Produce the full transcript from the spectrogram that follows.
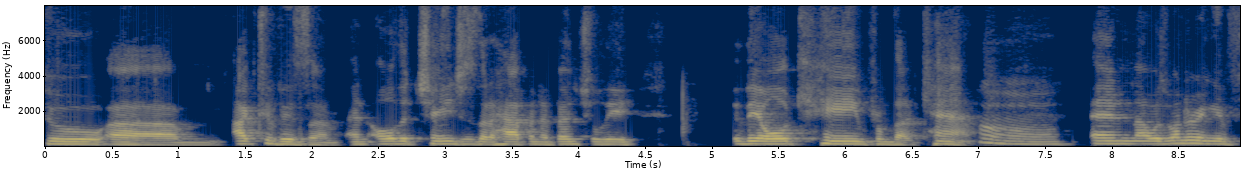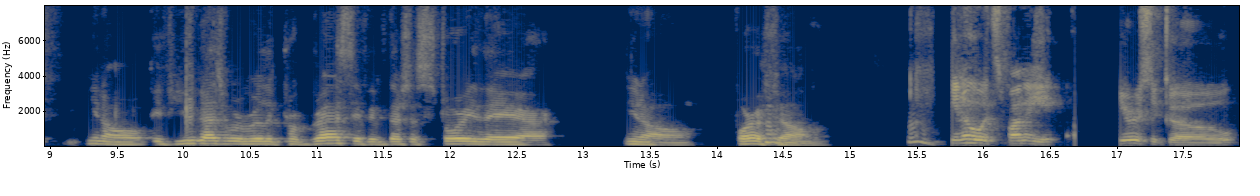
to um, activism and all the changes that happened. Eventually, they all came from that camp. oh, And I was wondering if you know if you guys were really progressive. If there's a story there, you know, for a Hmm. film. You know, it's funny. Years ago,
